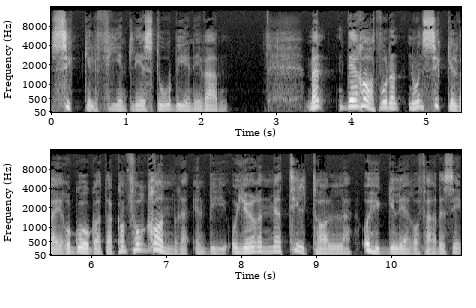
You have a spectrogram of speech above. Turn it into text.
sykkelfiendtlige storbyene i verden. Men det er rart hvordan noen sykkelveier og gågater kan forandre en by og gjøre den mer tiltalende og hyggeligere å ferdes i.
